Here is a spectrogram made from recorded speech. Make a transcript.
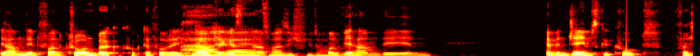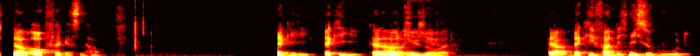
wir haben den von Cronenberg geguckt, davor wenn ich den ah, Namen vergessen ja, habe. weiß ich wieder. Und wir haben den Kevin James geguckt, von ich den Namen auch vergessen habe. Becky, Becky, keine Ahnung, Becky. irgendwie sowas. Ja, Becky fand ich nicht so gut,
